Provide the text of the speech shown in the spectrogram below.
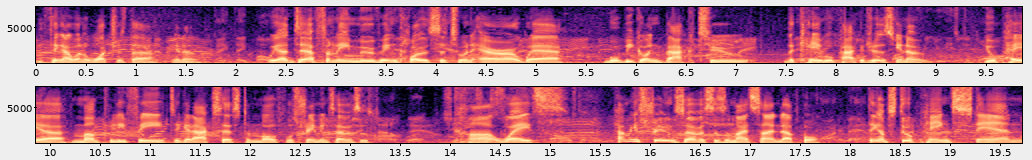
the thing I want to watch is there, you know? We are definitely moving closer to an era where we'll be going back to the cable packages, you know? You'll pay a monthly fee to get access to multiple streaming services. Can't wait. How many streaming services am I signed up for? I think I'm still paying Stan,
